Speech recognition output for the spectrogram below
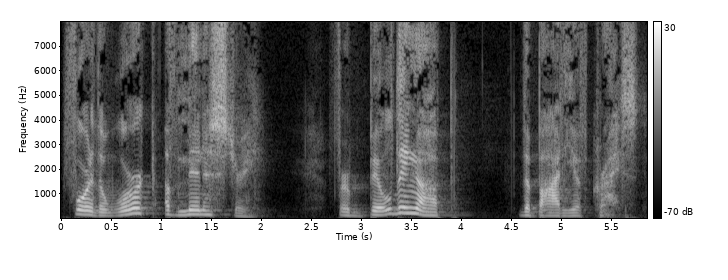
for the work of ministry, for building up the body of Christ.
